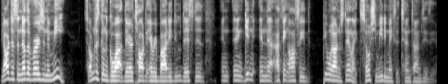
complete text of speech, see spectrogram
Y'all just another version of me. So I'm just gonna go out there, talk to everybody, do this, this and and getting in that. I think honestly, people understand like social media makes it ten times easier.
